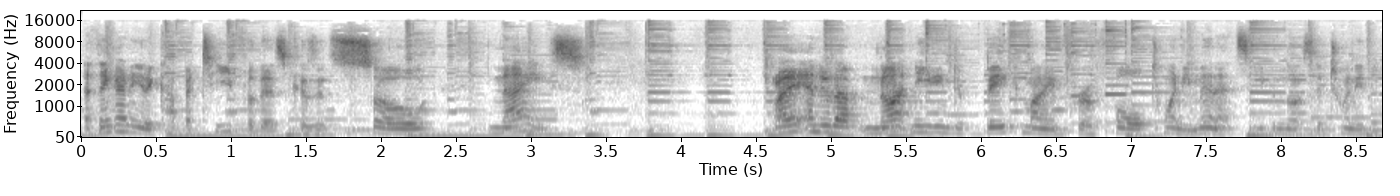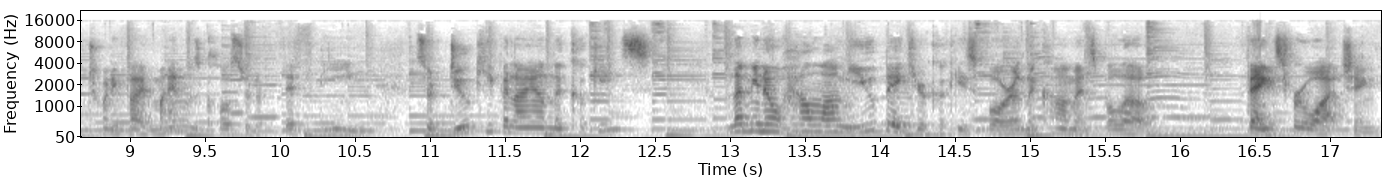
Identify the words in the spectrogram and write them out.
I think I need a cup of tea for this because it's so nice. I ended up not needing to bake mine for a full 20 minutes, even though it said 20 to 25. Mine was closer to 15. So do keep an eye on the cookies. Let me know how long you bake your cookies for in the comments below. Thanks for watching.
